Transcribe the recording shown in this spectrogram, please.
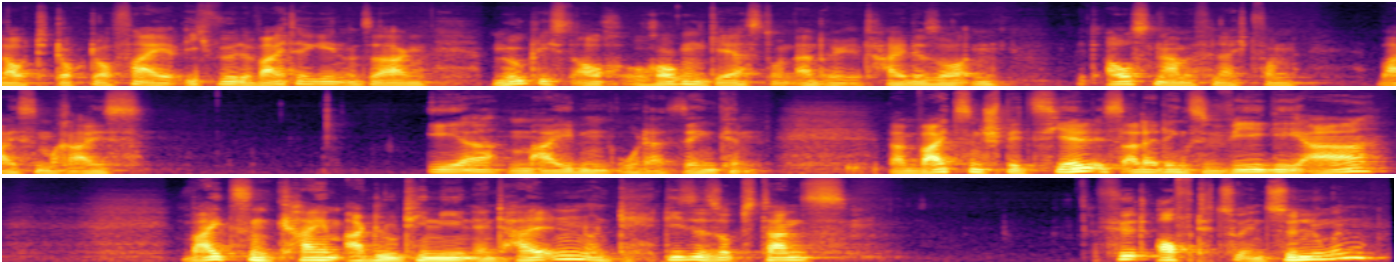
laut Dr. Feil. Ich würde weitergehen und sagen, möglichst auch Roggen, Gerste und andere Getreidesorten, mit Ausnahme vielleicht von weißem Reis eher meiden oder senken. Beim Weizen speziell ist allerdings WGA, Weizenkeimagglutinin, enthalten und diese Substanz führt oft zu Entzündungen.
